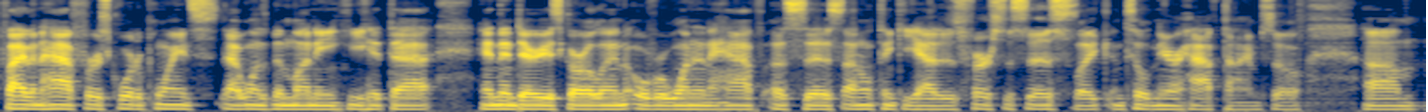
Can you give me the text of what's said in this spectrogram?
five and a half first quarter points. That one's been money. He hit that. And then Darius Garland over one and a half assists. I don't think he had his first assist like until near halftime. So um,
